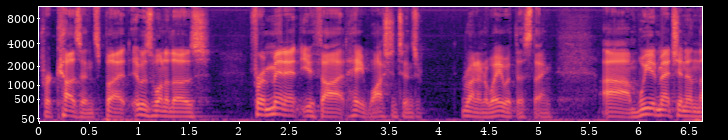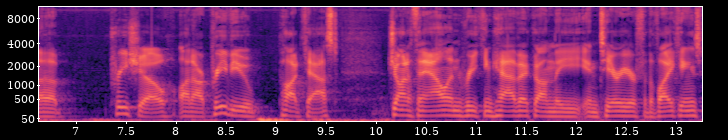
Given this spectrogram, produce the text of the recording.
for Cousins, but it was one of those. For a minute, you thought, "Hey, Washington's running away with this thing." Um, we had mentioned in the pre-show on our preview podcast, Jonathan Allen wreaking havoc on the interior for the Vikings.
